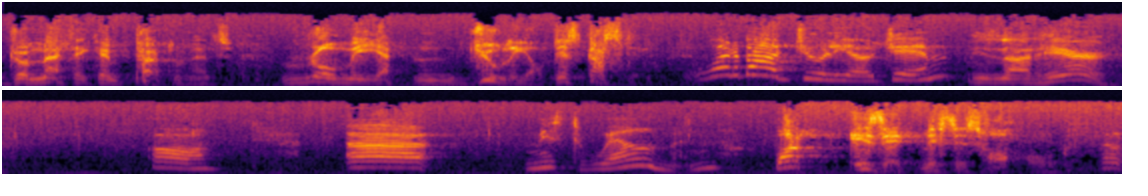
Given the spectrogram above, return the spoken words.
Dramatic impertinence. Romeo and Julio. Disgusting. What about Julio, Jim? He's not here. Oh, uh, Mr. Wellman, What is it, Mrs. Hall? uh,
